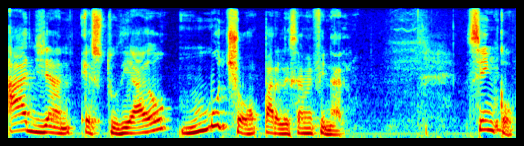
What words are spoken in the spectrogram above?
hayan estudiado mucho para el examen final. 5.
